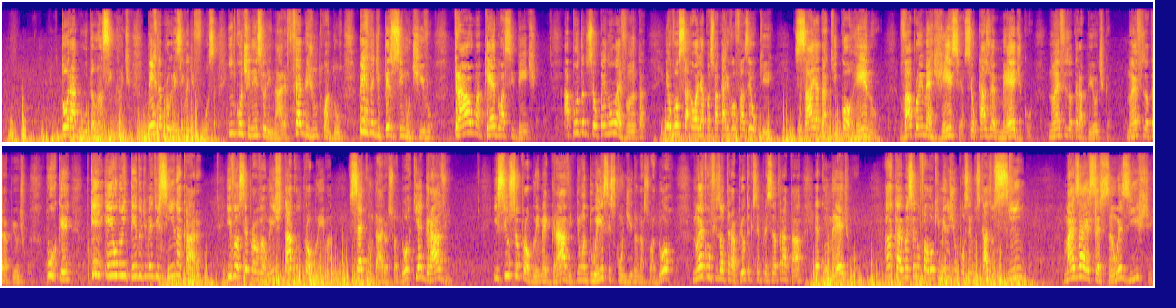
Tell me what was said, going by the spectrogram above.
dor aguda, lancinante, perda progressiva de força, incontinência urinária, febre junto com a dor, perda de peso sem motivo, trauma, queda ou acidente, a ponta do seu pé não levanta, eu vou olhar para sua cara e vou fazer o quê? Saia daqui correndo. Vá para uma emergência. Seu caso é médico, não é fisioterapêutica. Não é fisioterapêutico. Por quê? Porque eu não entendo de medicina, cara. E você provavelmente está com um problema secundário à sua dor que é grave. E se o seu problema é grave, tem uma doença escondida na sua dor, não é com o fisioterapeuta que você precisa tratar, é com o médico. Ah, Caio, mas você não falou que menos de 1% dos casos? Sim. Mas a exceção existe.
